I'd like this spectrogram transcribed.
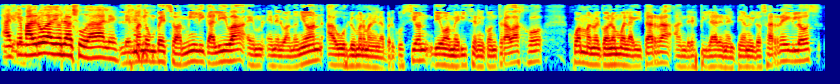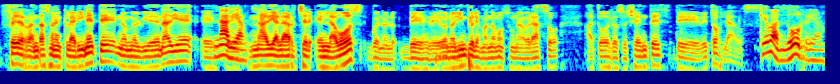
Al que, madruga, Dios lo ayuda, dale. Les mando un beso a Mili Caliba en, en el bandoneón, a Gus Lumerman en la percusión, Diego Americe en el contrabajo, Juan Manuel Colombo en la guitarra, Andrés Pilar en el piano y los arreglos, Fede Randazo en el clarinete, no me olvidé de nadie. Este, Nadia. Nadia Larcher en la voz. Bueno, desde Don Olimpio les mandamos un abrazo a todos los oyentes de, de todos lados. ¡Qué bandurria!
